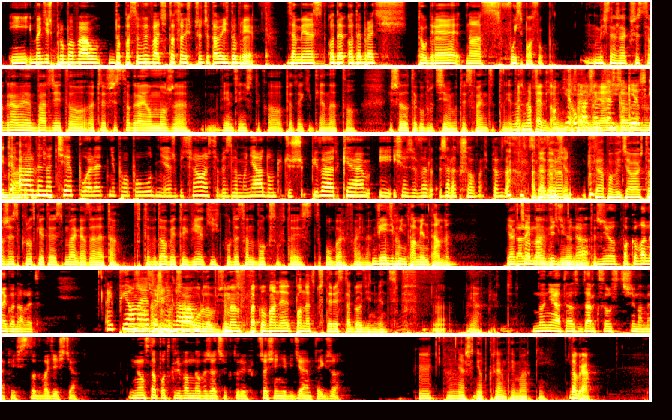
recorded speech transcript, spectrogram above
i, i będziesz próbował dopasowywać to, co już przeczytałeś do gry, zamiast ode, odebrać tą grę na swój sposób. Myślę, że jak wszyscy gramy bardziej, to znaczy wszyscy grają może więcej niż tylko Piotrek i Diana, to jeszcze do tego wrócimy, bo to jest fajny tytuł. Ja No, też na pewno. Ja uważam, że Ja- ten ja- tytuł ja jest idealny na ciepłe, letnie popołudnie, żeby siąść sobie z lemoniadą, tudzież piwerkiem i, i się zrelaksować, prawda? A Zgadzam ty, się. Ty powiedziałaś to, że jest krótkie, to jest mega zaleta. W, w dobie tych wielkich, kurde, sandboxów to jest uber fajne. Wiedźmin Naprawdę. pamiętamy. Jak Dalej mam Wiedźmina Wiedźmina nieodpakowanego nawet. I Piona ja No, też nie grałam. urlop wziąć. Mam wpakowane ponad 400 godzin, więc Ja pierdzielę. No nie, a teraz w Dark Souls 3 mam jakieś 120. I non-stop odkrywam nowe rzeczy, których wcześniej nie widziałem w tej grze. Ja jeszcze nie odkryłem tej marki. Dobra.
